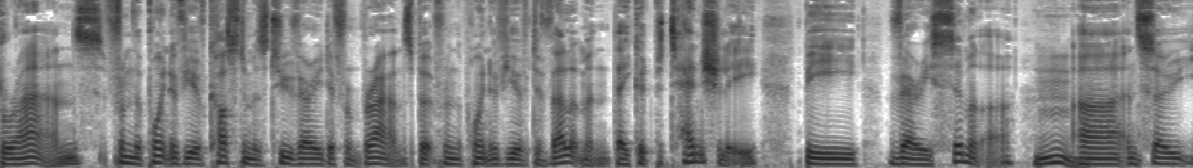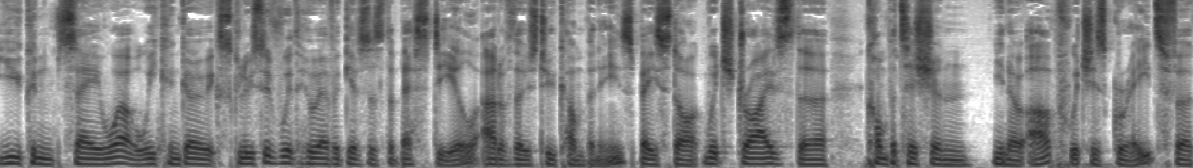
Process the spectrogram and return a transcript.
brands from the point of view of customers two very different brands but from the point of view of development they could potentially be very similar mm. uh, and so you can say well we can go exclusive with whoever gives us the best deal out of those two companies based on which drives the competition you know up which is great for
